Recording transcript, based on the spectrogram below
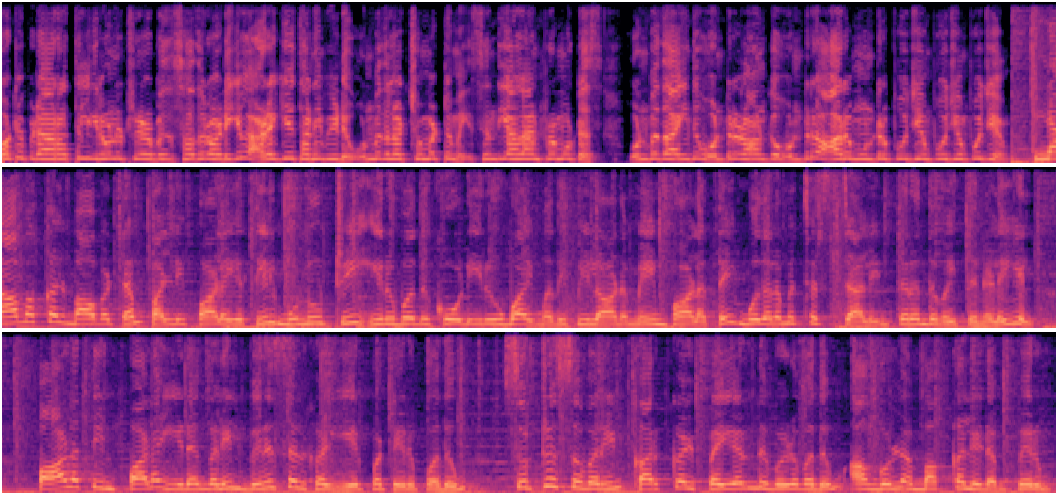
ஓட்டப்பிடாரத்தில் இருநூற்றி எழுபது சதுர அடியில் அழகிய தனி வீடு ஒன்பது லட்சம் மட்டுமே. சிந்தியா லேண்ட் ப்ரமோட்டர்ஸ் ஒன்பது ஐந்து ஒன்று நான்கு ஒன்று ஆறு மூன்று பூஜ்ஜியம் பூஜ்ஜியம் பூஜ்ஜியம். நாமக்கல் மாவட்டம் பள்ளிப்பாளையத்தில் முன்னூற்றி இருபது கோடி ரூபாய் மதிப்பிலான மேம்பாலத்தை முதலமைச்சர் ஸ்டாலின் திறந்து வைத்த நிலையில் பாலத்தின் பல இடங்களில் விரிசல்கள் ஏற்பட்டிருப்பதும் சுற்றுச்சுவரின் கற்கள் பெயர்ந்து விழுவதும் அங்குள்ள மக்களிடம் பெரும்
